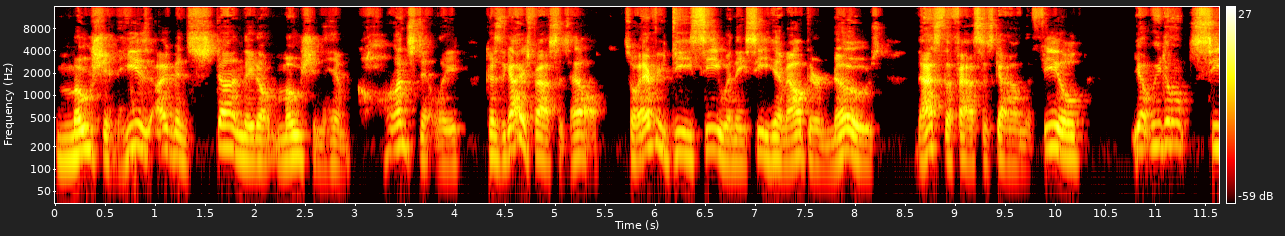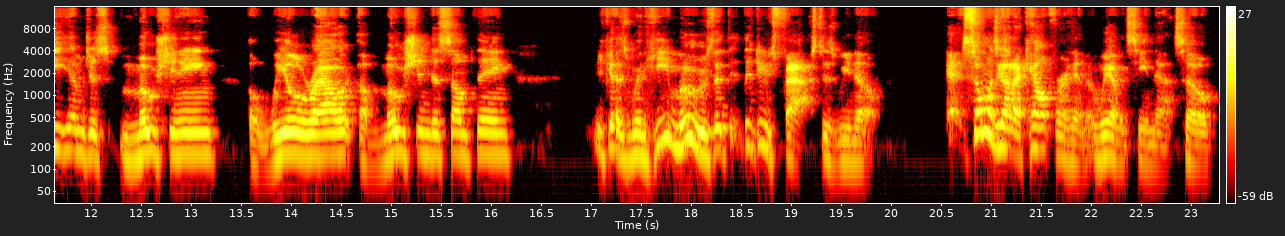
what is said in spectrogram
Motion. He is I've been stunned they don't motion him constantly because the guy's fast as hell. So every DC, when they see him out there, knows that's the fastest guy on the field. Yet we don't see him just motioning a wheel route, a motion to something. Because when he moves, the, the dude's fast, as we know. Someone's got to account for him, and we haven't seen that. So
